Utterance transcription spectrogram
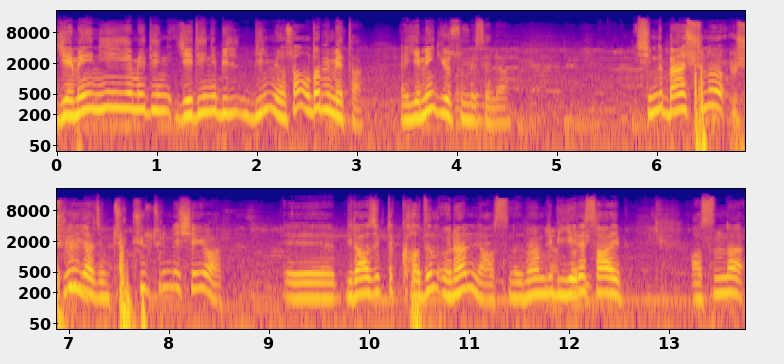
Yemeği niye yemediğin, yediğini bil- bilmiyorsan o da bir meta. Yani yemek yiyorsun mesela. Şimdi ben şunu şuraya geleceğim. Türk kültüründe şey var. Ee, birazcık da kadın önemli aslında. Önemli Ya, bir yere sahip. Aslında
